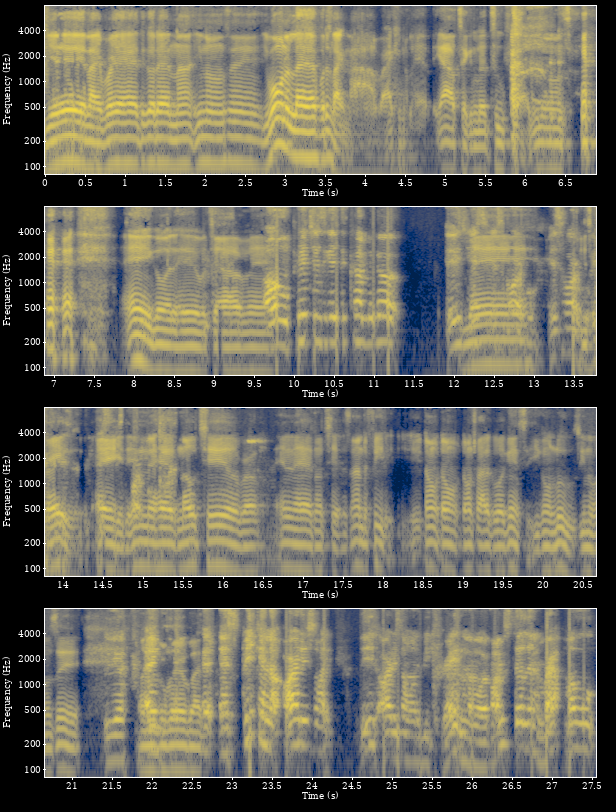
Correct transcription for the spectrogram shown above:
yeah, like, bro, I had to go that night. You know what I'm saying? You want to laugh, but it's like, nah, bro, I can't laugh. Y'all taking a little too far. You know what I'm saying? I ain't going to hell with y'all, man. Oh, pictures get to coming up. It's, man, it's, it's horrible. It's horrible. It's crazy. It's, hey, the internet has no chill, bro. The internet has no chill. It's undefeated. You don't don't don't try to go against it. You're gonna lose. You know what I'm saying? Yeah. And, and, and, speaking of artists, like these artists don't want to be creative no more. If I'm still in rap mode,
